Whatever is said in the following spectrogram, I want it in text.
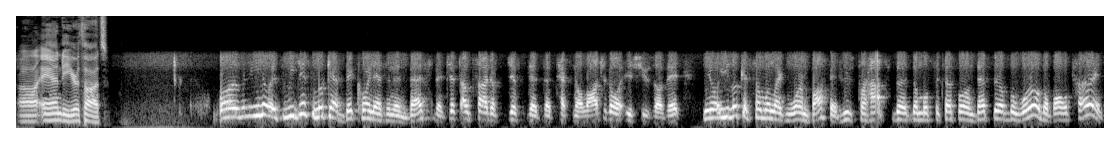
Uh, Andy, your thoughts? Well, you know, if we just look at Bitcoin as an investment, just outside of just the, the technological issues of it, you know, you look at someone like Warren Buffett, who's perhaps the, the most successful investor of the world of all time.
